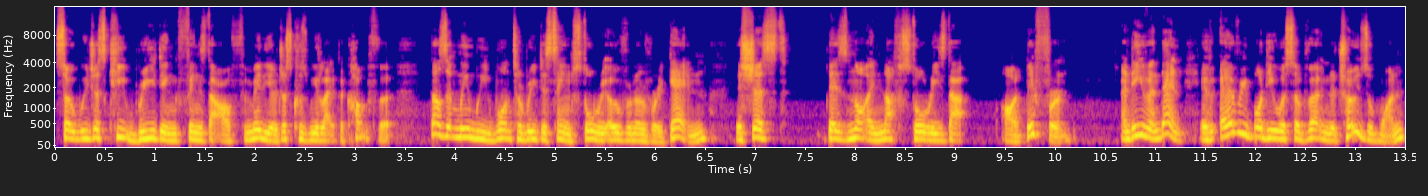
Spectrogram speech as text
So we just keep reading things that are familiar just because we like the comfort. Doesn't mean we want to read the same story over and over again. It's just there's not enough stories that are different. And even then, if everybody was subverting the chosen one,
